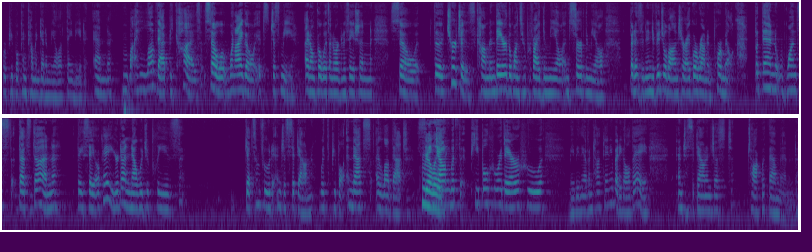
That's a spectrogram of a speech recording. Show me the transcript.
where people can come and get a meal if they need. And I love that because, so when I go, it's just me. I don't go with an organization. So the churches come and they are the ones who provide the meal and serve the meal. But as an individual volunteer, I go around and pour milk. But then once that's done, they say, okay, you're done. Now, would you please get some food and just sit down with the people. And that's I love that. Sitting Really? down with people who are there who maybe they haven't talked to anybody all day and to sit down and just talk with them and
